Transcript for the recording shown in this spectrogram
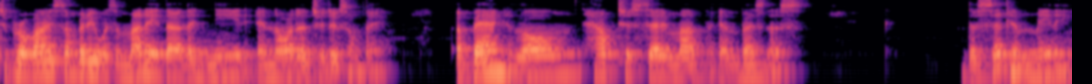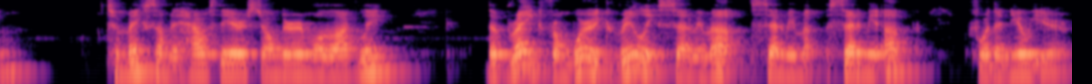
to provide somebody with the money that they need in order to do something. A bank loan helped to set him up in business. The second meaning to make somebody healthier, stronger, more lively. The break from work really set me up, set me, set me up for the new year.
